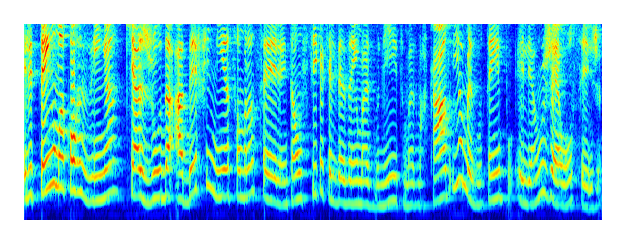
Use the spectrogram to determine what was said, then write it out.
Ele tem uma corzinha que ajuda a definir a sobrancelha, então fica aquele desenho mais bonito, mais marcado e ao mesmo tempo ele é um gel, ou seja,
